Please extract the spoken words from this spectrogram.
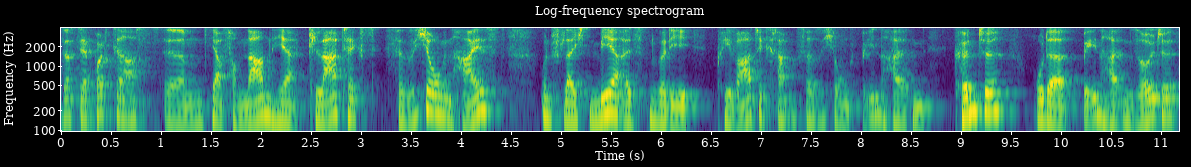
dass der Podcast ähm, ja, vom Namen her Klartext Versicherungen heißt und vielleicht mehr als nur die private Krankenversicherung beinhalten könnte oder beinhalten sollte,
